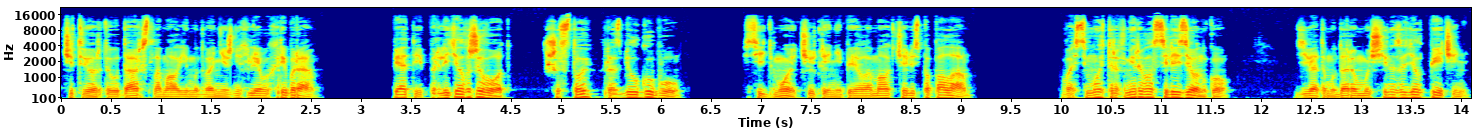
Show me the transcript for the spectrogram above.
Четвертый удар сломал ему два нижних левых ребра. Пятый прилетел в живот, шестой разбил губу. Седьмой чуть ли не переломал челюсть пополам. Восьмой травмировал селезенку. Девятым ударом мужчина задел печень.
